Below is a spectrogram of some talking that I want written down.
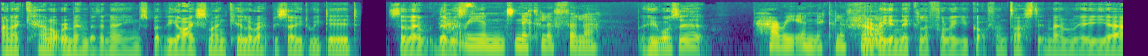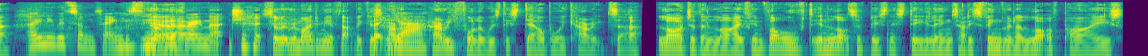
and I cannot remember the names, but the Iceman Killer episode we did. So there, there was Harry and Nicola Fuller. Who was it? Harry and Nicola Fuller. Harry and Nicola Fuller, you've got a fantastic memory, yeah. Only with some things, not with very much. so it reminded me of that because Harry, yeah. Harry, Fuller was this Del Boy character, larger than life, involved in lots of business dealings, had his finger in a lot of pies.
